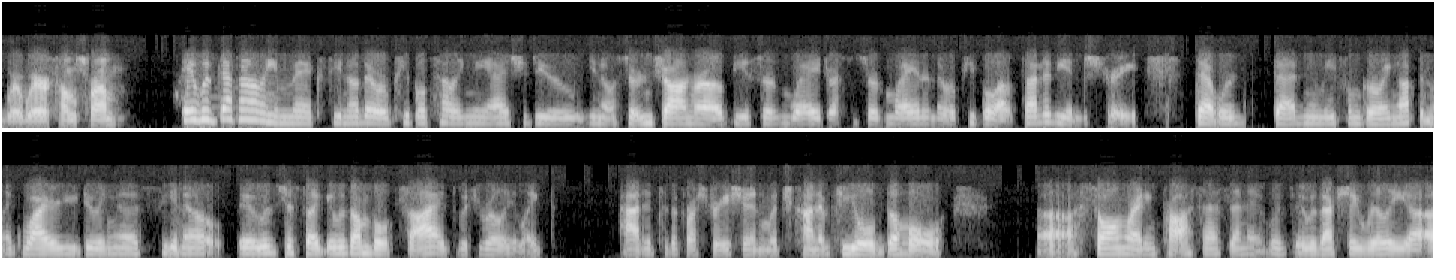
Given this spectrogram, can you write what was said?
where where it comes from? It was definitely a mix. You know, there were people telling me I should do, you know, a certain genre, be a certain way, dress a certain way, and then there were people outside of the industry that were that knew me from growing up and like, why are you doing this? You know, it was just like it was on both sides, which really like added to the frustration, which kind of fueled the whole uh songwriting process and it was it was actually really uh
